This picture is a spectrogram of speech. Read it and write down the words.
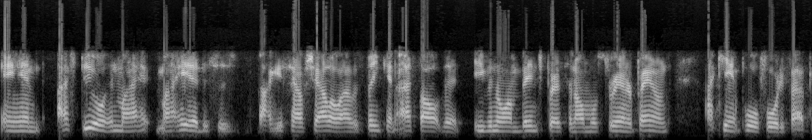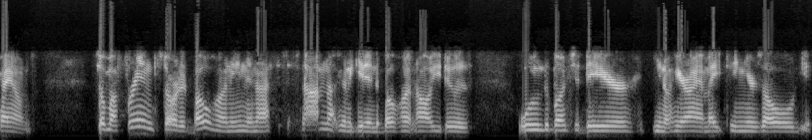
and I still in my my head this is I guess how shallow I was thinking. I thought that even though I'm bench pressing almost 300 pounds, I can't pull 45 pounds. So my friend started bow hunting, and I said, no, I'm not going to get into bow hunting. All you do is wound a bunch of deer. You know, here I am, 18 years old. You,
